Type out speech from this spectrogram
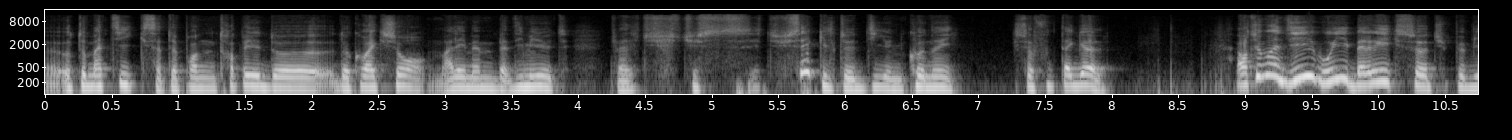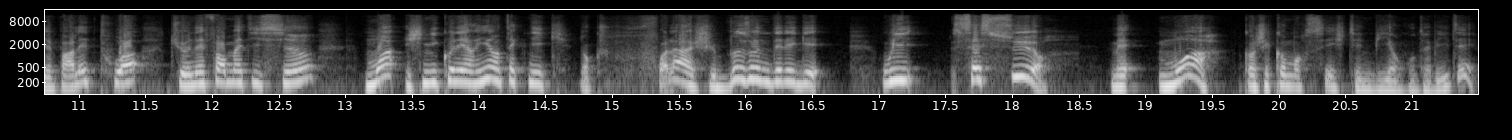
euh, automatique, ça te prend 30 minutes de, correction, allez, même 10 minutes. Tu, sais, qu'il te dit une connerie. Il se fout de ta gueule. Alors tu m'as dit, oui, Belrix, tu peux bien parler. Toi, tu es un informaticien. Moi, je n'y connais rien en technique. Donc voilà, j'ai besoin de déléguer. Oui, c'est sûr. Mais moi, quand j'ai commencé, j'étais une bille en comptabilité.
